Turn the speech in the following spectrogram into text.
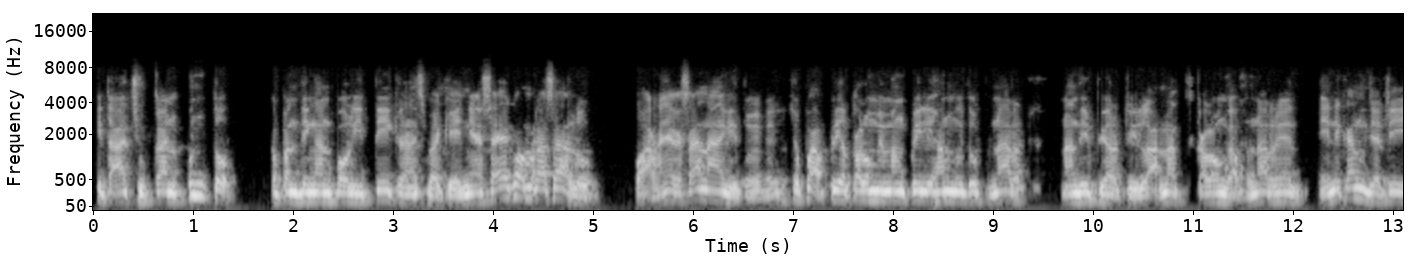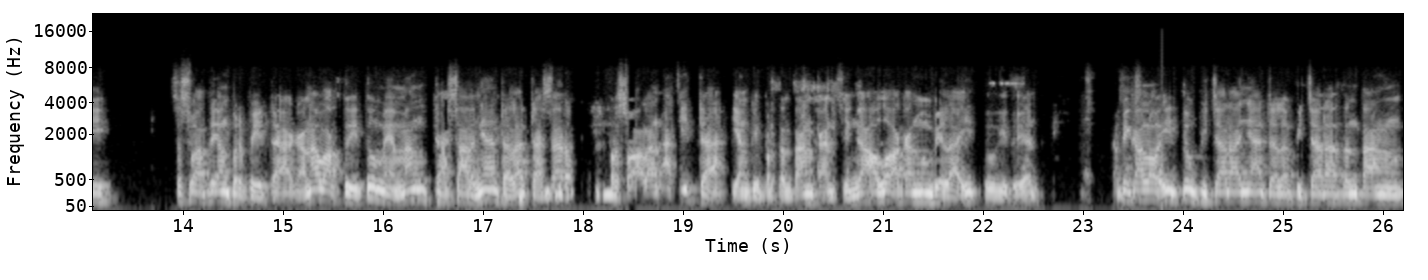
kita ajukan untuk kepentingan politik dan sebagainya saya kok merasa loh kok arahnya ke sana? Gitu. Coba pil kalau memang pilihanmu itu benar nanti biar dilaknat. Kalau nggak benar ini kan menjadi sesuatu yang berbeda. Karena waktu itu memang dasarnya adalah dasar persoalan akidah yang dipertentangkan. Sehingga Allah akan membela itu gitu ya. Tapi kalau itu bicaranya adalah bicara tentang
